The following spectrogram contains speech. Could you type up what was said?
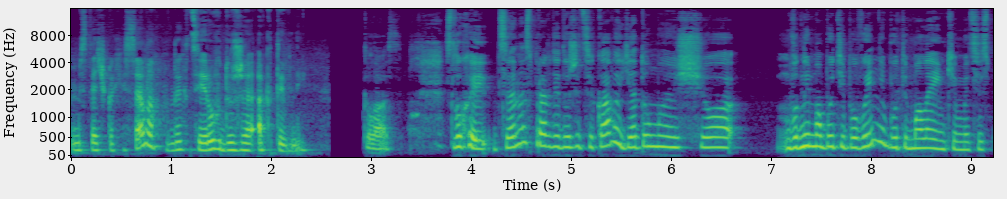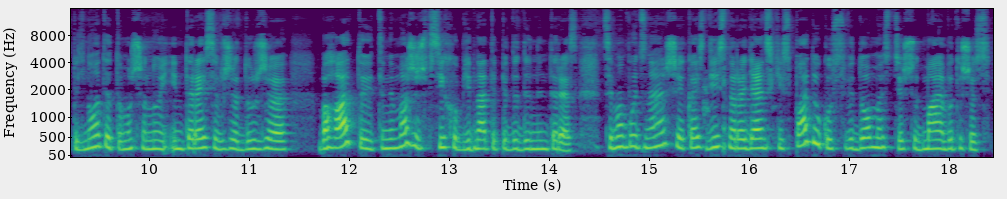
містечках і селах у них цей рух дуже активний. Клас. Слухай, це насправді дуже цікаво. Я думаю, що вони, мабуть, і повинні бути маленькими ці спільноти, тому що ну інтересів вже дуже багато, і ти не можеш всіх об'єднати під один інтерес. Це, мабуть, знаєш, якась дійсно радянський спадок у свідомості, що має бути щось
